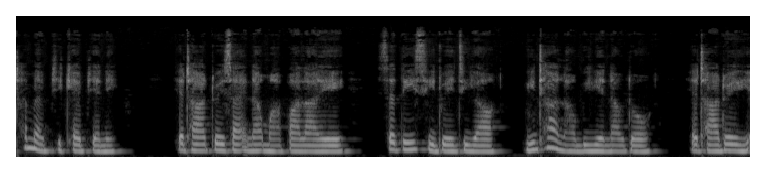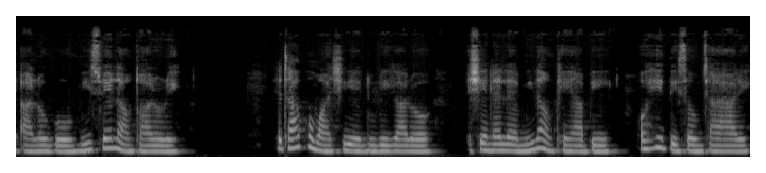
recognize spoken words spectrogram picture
ထပ်မံပြစ်ခတ်ပြန်နေ။ယထာတွေးဆိုင်အနောက်မှာပါလာတဲ့စက်သီးစီတွေကြီးကမိထလောင်ပြီးတဲ့နောက်တော့ ယထာတွေအားလုံးကိုမီးဆွဲလောင်သွားတော့တယ်။ယထာပေါ်မှာရှိတဲ့လူတွေကတော့အရှင်လက်လက်မီးလောင်ခင်ရပြီးအော်ဟစ်တည်ဆုံကြရတယ်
